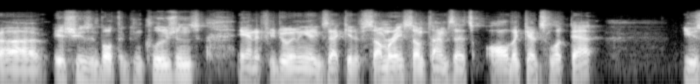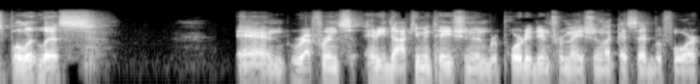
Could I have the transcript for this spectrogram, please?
uh, issues in both the conclusions and if you're doing an executive summary, sometimes that's all that gets looked at. Use bullet lists. and reference any documentation and reported information. Like I said before,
